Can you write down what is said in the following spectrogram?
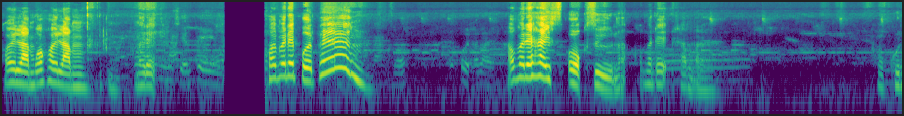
ทค่อยลำก็ค่อยลำไม่ได้ำเสียงเพลงค่อยไม่ได้เปิดเพลง เปิดอะไรเขาไม่ได้ให้ออกสื่อเนาะเขาไม่ได้ทำอะไร ขอบคุณ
